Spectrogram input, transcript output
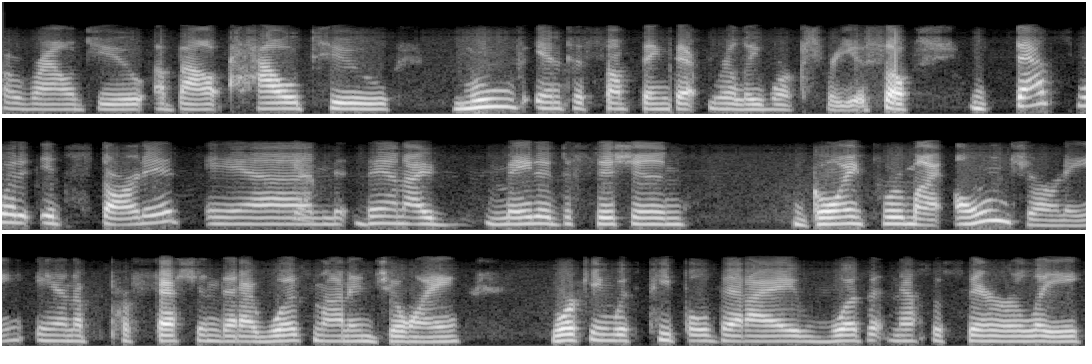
around you about how to move into something that really works for you. So that's what it started and yeah. then I made a decision going through my own journey in a profession that I was not enjoying, working with people that I wasn't necessarily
